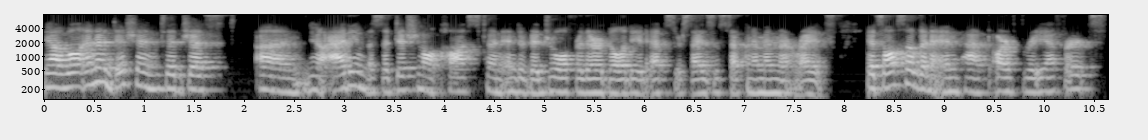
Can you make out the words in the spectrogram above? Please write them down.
Yeah, well, in addition to just, um, you know, adding this additional cost to an individual for their ability to exercise the Second Amendment rights, it's also going to impact R3 efforts.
